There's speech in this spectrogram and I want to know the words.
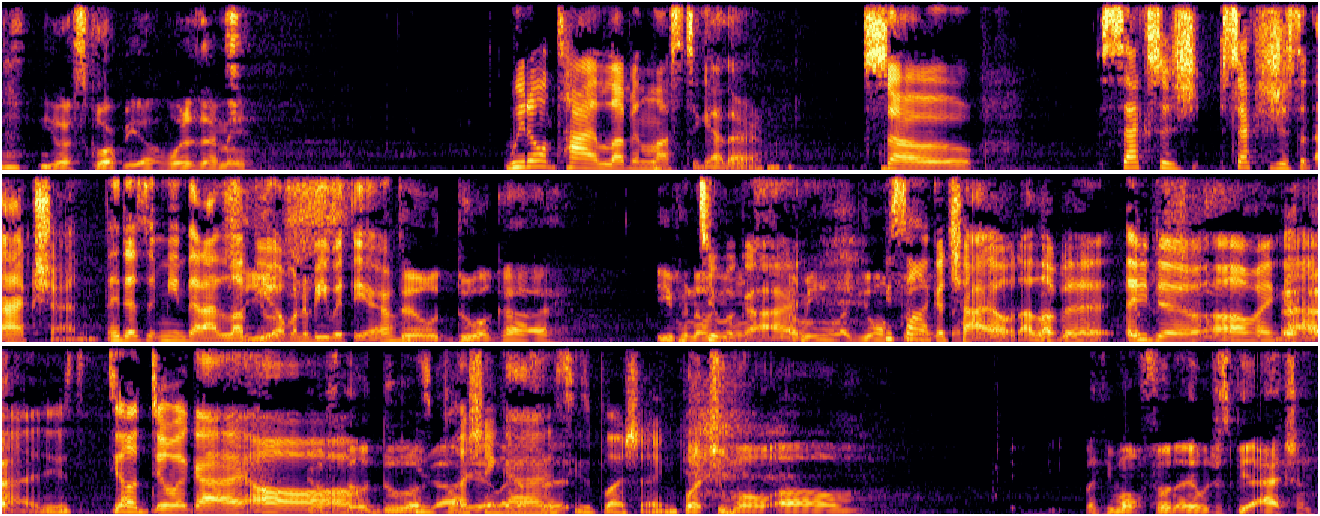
this. You're a Scorpio. What does that mean? We don't tie love and lust together. So sex is sex is just an action. It doesn't mean that I love So you. I want to be with you. Still do a guy, even though Do you a guy. I mean, like you don't. You sound like a child. I love do. it. I You do. Oh my god. You still do a guy. Oh, still do a guy. he's guy, blushing, yeah, like guys. He's blushing. But you won't. Um, like you won't feel. That it will just be an action.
